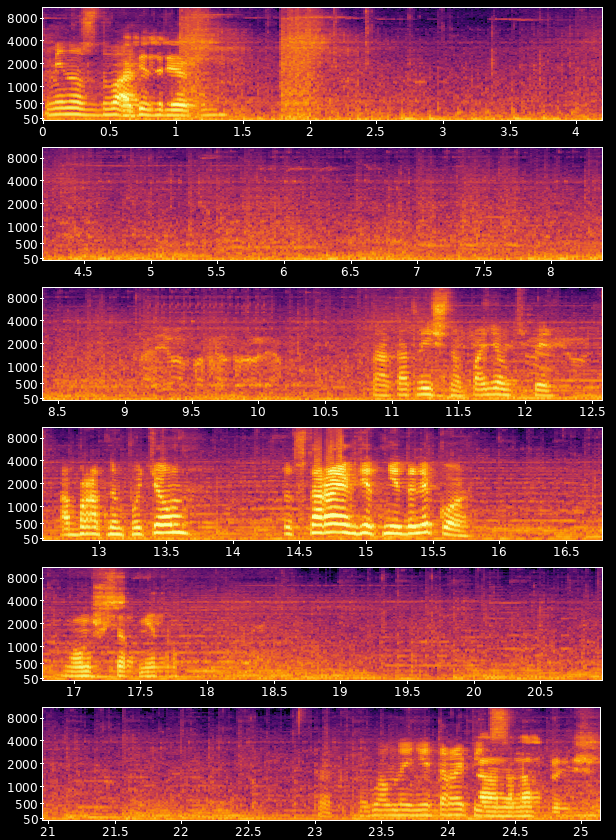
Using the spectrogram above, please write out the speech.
Минус два. Обезврежен. Так, отлично, пойдем теперь обратным путем. Тут вторая где-то недалеко. Он 60 метров. Так, главное не А, торопиться. она на крыше.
